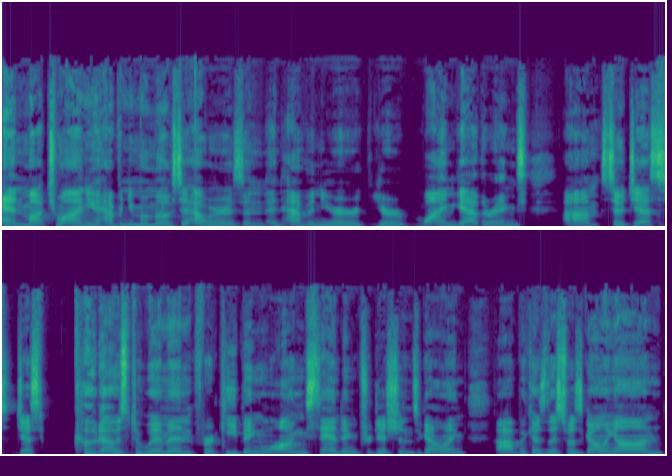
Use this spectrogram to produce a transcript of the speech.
And much wine, you having your mimosa hours and and having your your wine gatherings. Um, so just just kudos to women for keeping long-standing traditions going uh, because this was going on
